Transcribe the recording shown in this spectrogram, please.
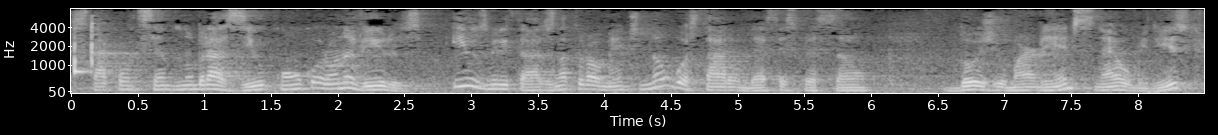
que está acontecendo no Brasil com o coronavírus. E os militares, naturalmente, não gostaram dessa expressão do Gilmar Mendes, né, o ministro,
